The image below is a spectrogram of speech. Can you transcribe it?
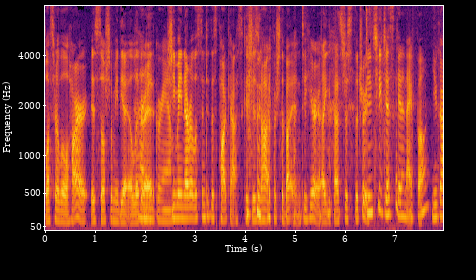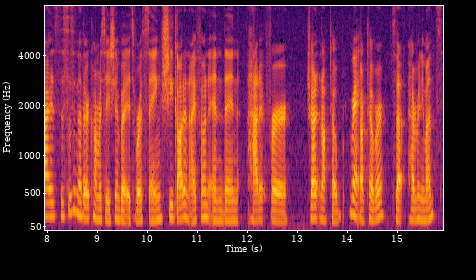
bless her little heart, is social media illiterate. She may never listen to this podcast because she doesn't know how to push the button to hear it. Like that's just the truth. didn't she just get an iPhone? You guys, this is another conversation, but it's worth saying. She got an iPhone and then had it for she got it in October. Right. October. So that however many months.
